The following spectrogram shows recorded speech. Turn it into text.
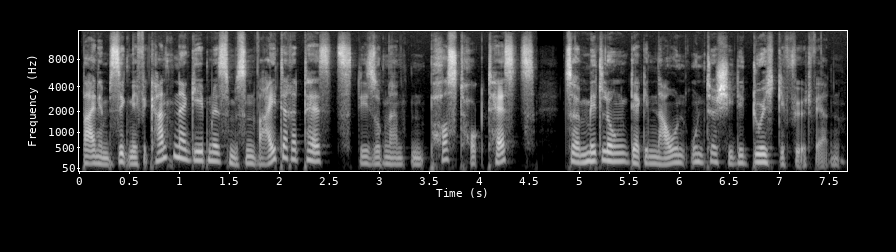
Bei einem signifikanten Ergebnis müssen weitere Tests, die sogenannten Post-Hoc-Tests, zur Ermittlung der genauen Unterschiede durchgeführt werden.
